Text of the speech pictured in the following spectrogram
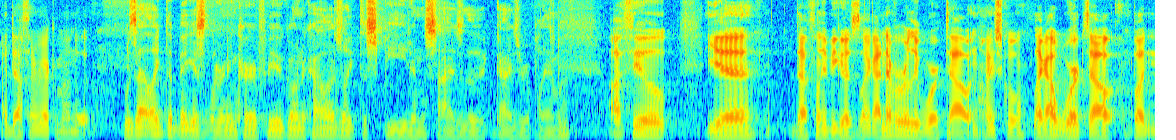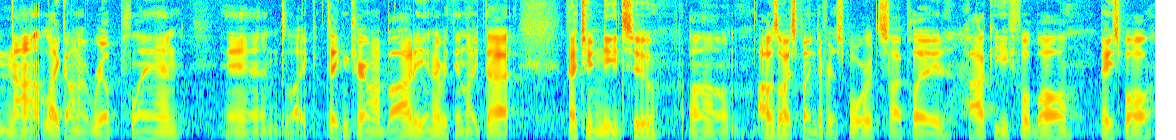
I definitely recommend it. Was that like the biggest learning curve for you going to college, like the speed and the size of the guys you were playing with? I feel, yeah, definitely because like I never really worked out in high school. Like I worked out, but not like on a real plan and like taking care of my body and everything like that that you need to. Um, I was always playing different sports. I played hockey, football, baseball.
